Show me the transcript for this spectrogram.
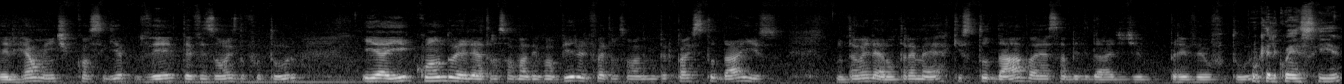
Ele realmente conseguia ver, ter visões do futuro. E aí, quando ele é transformado em vampiro, ele foi transformado em vampiro para estudar isso. Então ele era um Tremere que estudava essa habilidade de prever o futuro. O que ele conhecia.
